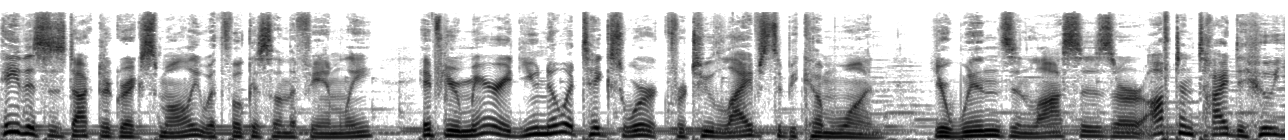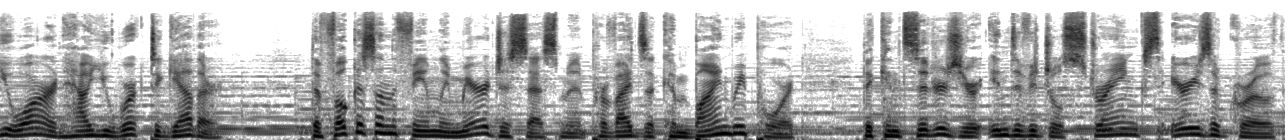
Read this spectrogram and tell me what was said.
Hey, this is Dr. Greg Smalley with Focus on the Family. If you're married, you know it takes work for two lives to become one. Your wins and losses are often tied to who you are and how you work together. The Focus on the Family Marriage Assessment provides a combined report that considers your individual strengths, areas of growth,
